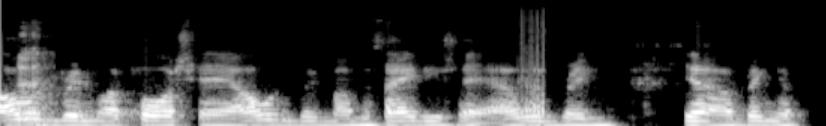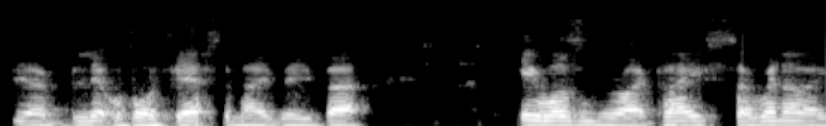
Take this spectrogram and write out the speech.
I wouldn't bring my Porsche here. I wouldn't bring my Mercedes here. I wouldn't bring, you know, I'd bring a you know, little Ford Fiesta maybe, but it wasn't the right place. So when I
